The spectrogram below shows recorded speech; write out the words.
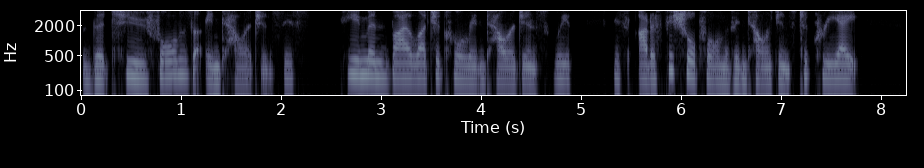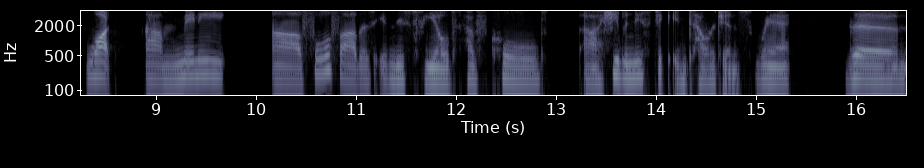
the two forms of intelligence this human biological intelligence with this artificial form of intelligence to create what um, many uh, forefathers in this field have called uh, humanistic intelligence, where the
